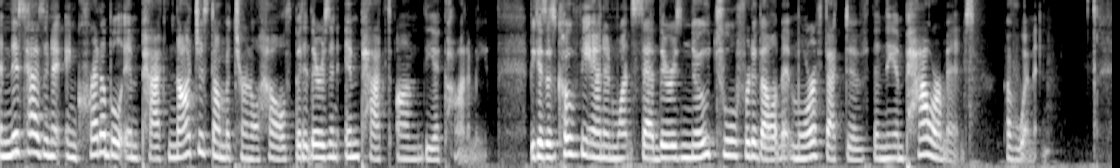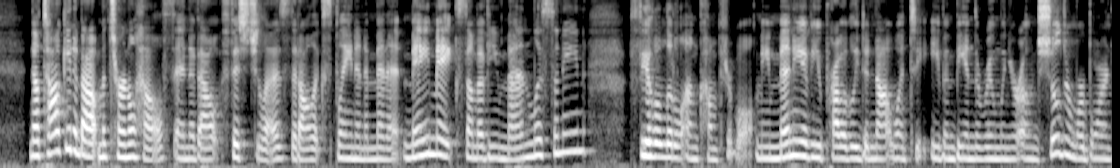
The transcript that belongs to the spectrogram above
And this has an incredible impact not just on maternal health, but there's an impact on the economy. Because as Kofi Annan once said, there is no tool for development more effective than the empowerment of women. Now, talking about maternal health and about fistulas that I'll explain in a minute may make some of you men listening feel a little uncomfortable. I mean, many of you probably did not want to even be in the room when your own children were born,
